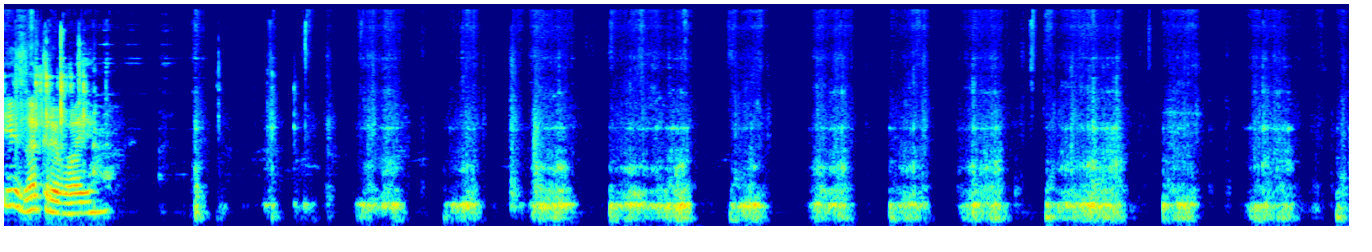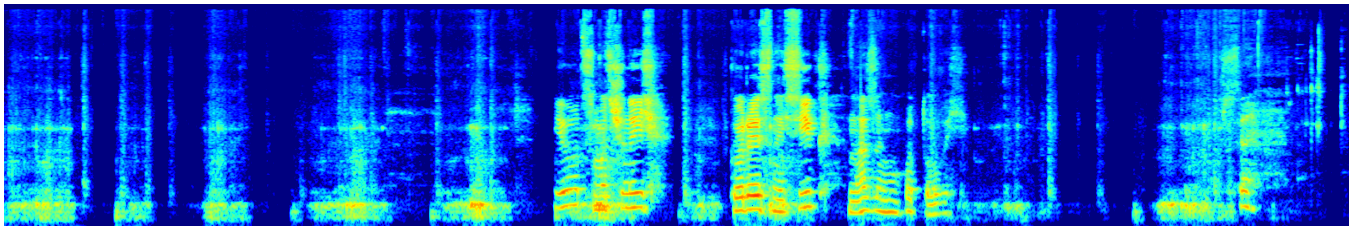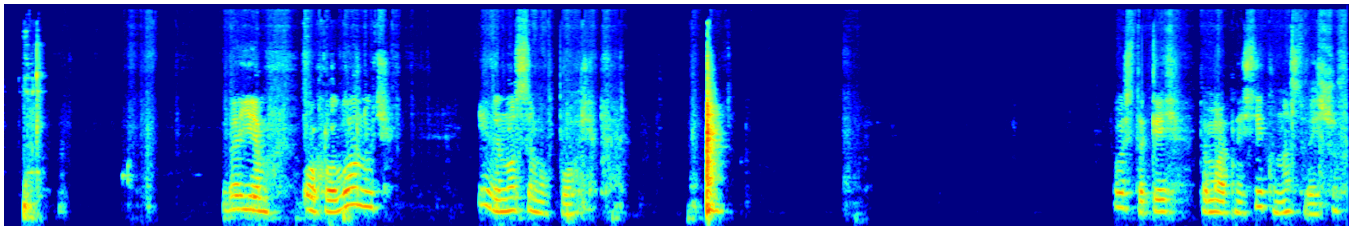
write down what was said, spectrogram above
І закриваємо. І от смачний корисний сік на зиму готовий. Все. Даємо охолонуть і виносимо в погріб. Ось такий томатний сік у нас вийшов.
